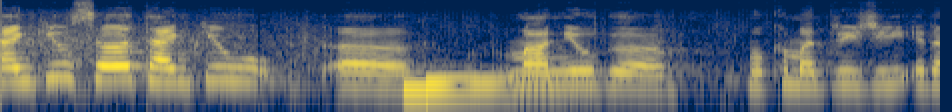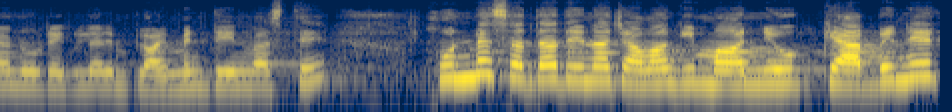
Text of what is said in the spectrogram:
Thank you sir thank you ਮਾਨਯੋਗ ਮੁੱਖ ਮੰਤਰੀ ਜੀ ਇਹਨਾਂ ਨੂੰ ਰੈਗੂਲਰ EMPLOYMENT ਦੇਣ ਵਾਸਤੇ। ਹੁਣ ਮੈਂ ਸੱਦਾ ਦੇਣਾ ਚਾਹਾਂਗੀ ਮਾਨਯੋਗ ਕੈਬਨਿਟ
